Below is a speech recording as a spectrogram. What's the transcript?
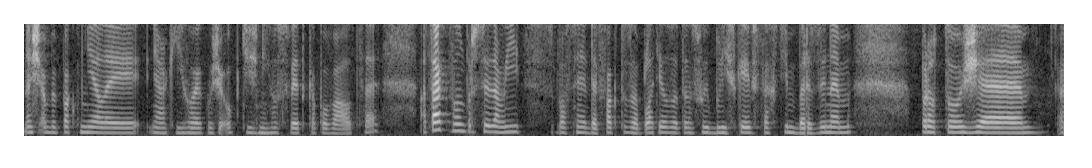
než aby pak měli nějakýho jakože obtížného svědka po válce. A tak on prostě navíc vlastně de facto zaplatil za ten svůj blízký vztah s tím Berzinem, protože uh,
